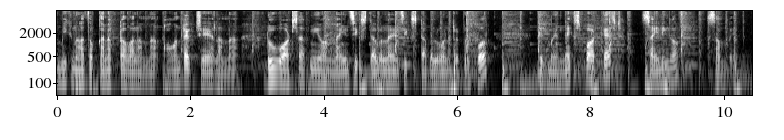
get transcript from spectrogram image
మీకు నాతో కనెక్ట్ అవ్వాలన్నా కాంటాక్ట్ చేయాలన్నా do WhatsApp me on nine six double nine six double one triple four. Till my next podcast signing off Samved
